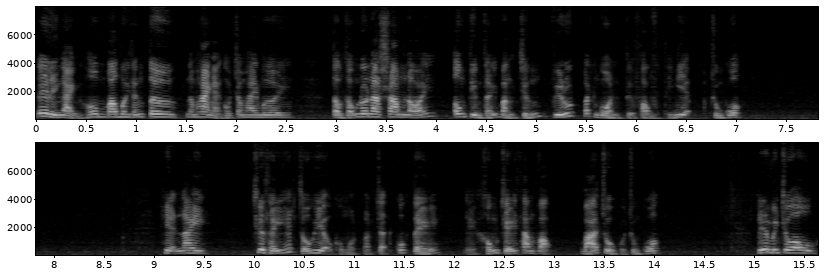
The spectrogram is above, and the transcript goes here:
Đây là hình ảnh hôm 30 tháng 4 năm 2020, Tổng thống Donald Trump nói ông tìm thấy bằng chứng virus bắt nguồn từ phòng thí nghiệm Trung Quốc. Hiện nay, chưa thấy hết dấu hiệu của một mặt trận quốc tế để khống chế tham vọng bá chủ của Trung Quốc. Liên minh châu Âu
